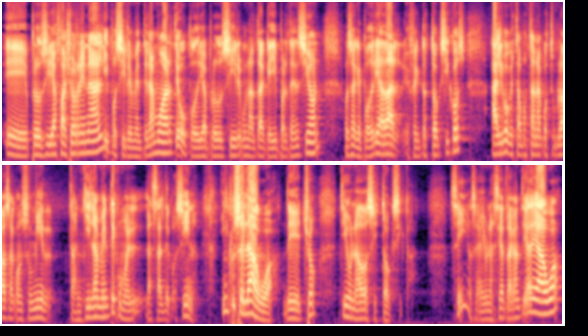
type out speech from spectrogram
eh, produciría fallo renal y posiblemente la muerte o podría producir un ataque de hipertensión, o sea que podría dar efectos tóxicos, algo que estamos tan acostumbrados a consumir tranquilamente como la sal de cocina. Incluso el agua, de hecho, tiene una dosis tóxica. ¿sí? O sea, hay una cierta cantidad de agua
